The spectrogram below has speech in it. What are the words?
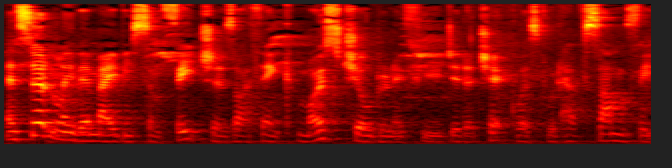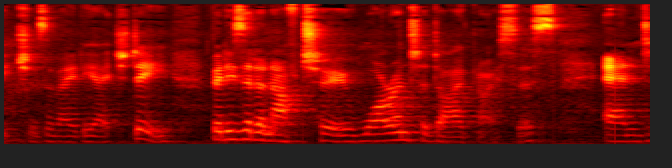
and certainly there may be some features. I think most children if you did a checklist would have some features of ADHD but is it enough to warrant a diagnosis? And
